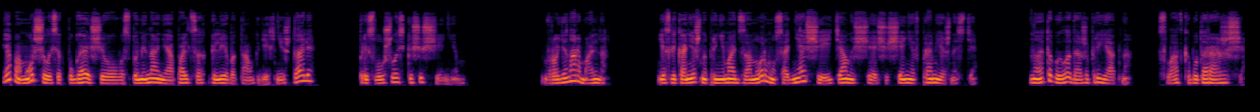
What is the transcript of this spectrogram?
Я поморщилась от пугающего воспоминания о пальцах Глеба там, где их не ждали, прислушалась к ощущениям. Вроде нормально. Если, конечно, принимать за норму соднящее и тянущее ощущение в промежности. Но это было даже приятно. Сладко-будоражище.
